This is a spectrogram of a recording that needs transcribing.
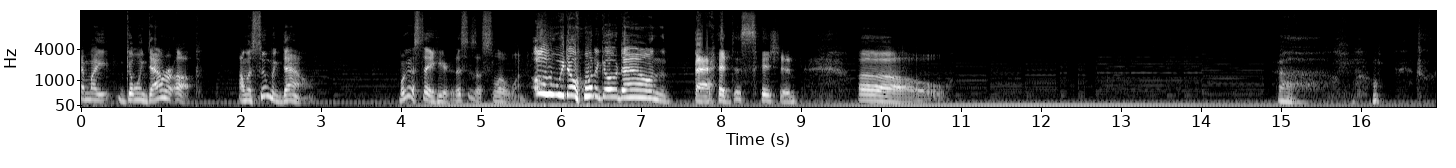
Am I going down or up? I'm assuming down. We're to stay here. This is a slow one. Oh, we don't want to go down. Bad decision. Oh.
